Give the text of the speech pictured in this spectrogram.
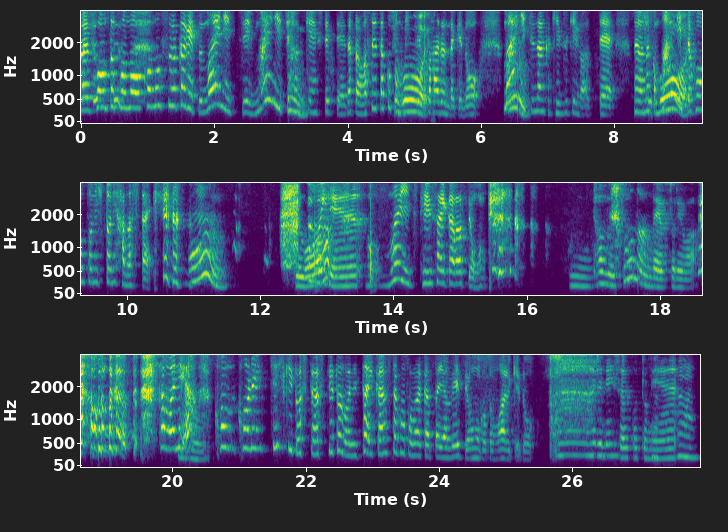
私本当この、この数ヶ月、毎日、毎日発見してて、だから忘れたこともきっといっぱいあるんだけど、毎日なんか気づきがあって、だからなんか毎日本当に人に話したい。うん。すごいね。そう、毎日天才かなって思ってる。うん、多分そうなんだよ、それは。本当だよたまに、あ、うんここれ知識としては知ってたのに体感したことなかったやべえって思うこともあるけど、あーあるね、そういうことねう。ん、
